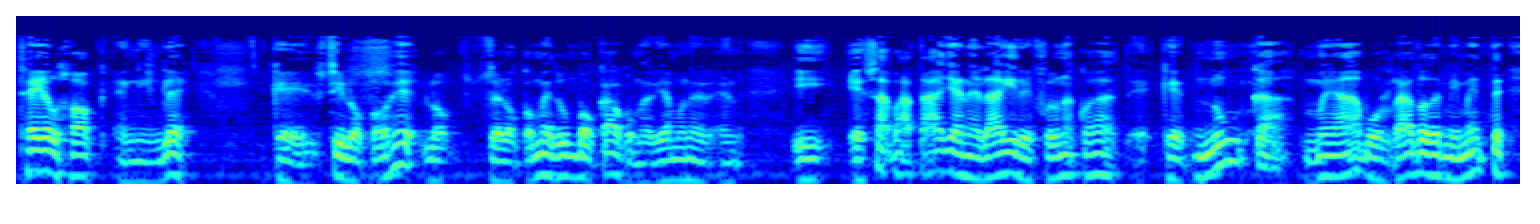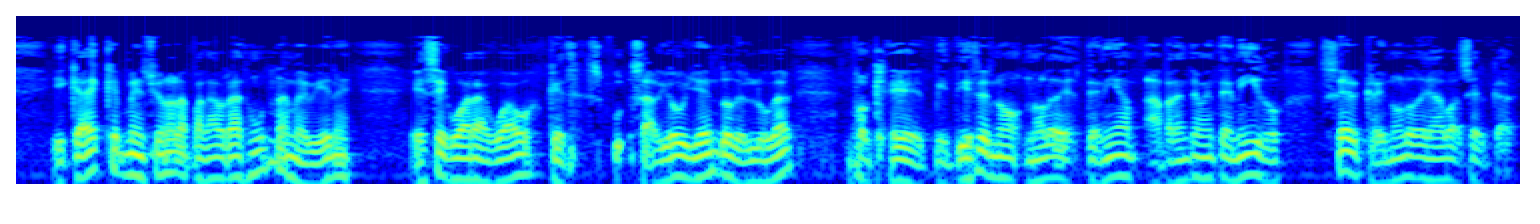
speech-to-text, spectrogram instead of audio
tail hawk en inglés, que si lo coge, lo, se lo come de un bocado, como diríamos en, y esa batalla en el aire fue una cosa que nunca me ha borrado de mi mente y cada vez que menciono la palabra adjunta me viene ese guaraguao que salió huyendo del lugar porque el no, no le tenía aparentemente nido cerca y no lo dejaba acercar.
